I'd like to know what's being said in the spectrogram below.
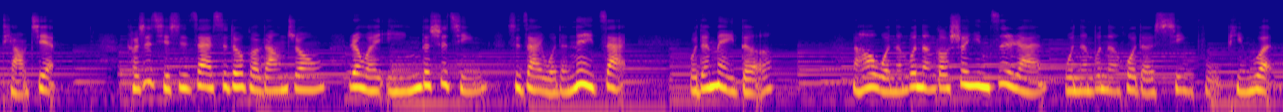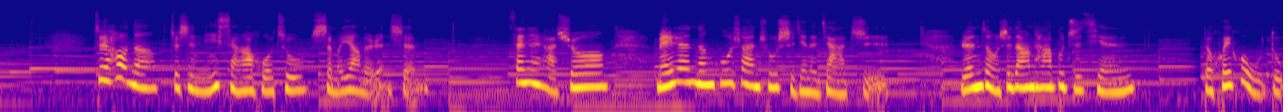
条件。可是，其实，在斯多格当中，认为赢的事情是在我的内在，我的美德。然后我能不能够顺应自然？我能不能获得幸福平稳？最后呢，就是你想要活出什么样的人生？塞内卡说：“没人能估算出时间的价值，人总是当他不值钱的挥霍无度。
